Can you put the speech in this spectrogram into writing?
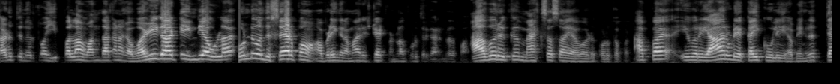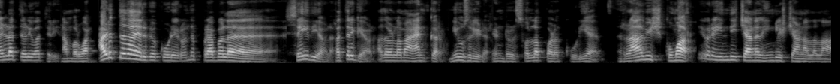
தடுத்து நிறுத்துவோம் இப்பெல்லாம் வந்தாக்க நாங்க வழிகாட்டி இந்தியா உள்ள கொண்டு வந்து சேர்ப்போம் அப்படிங்கிற மாதிரி ஸ்டேட்மெண்ட்லாம் கொடுத்துருக்காருன்றத பார்ப்போம். அவருக்கு மேக்சசாய் அவார்டு கொடுக்கப்படும் அப்ப இவர் யாருடைய கைக்கூலி அப்படிங்கிறது தெள்ள தெளிவா தெரியும். நம்பர் ஒன் அடுத்ததா இருக்கக்கூடியவர் வந்து பிரபல செய்தியாளர் பத்திரிகையாளர் அதுவும் இல்லாம ஆங்கர் நியூஸ் ரீடர் என்று சொல்லப்படக்கூடிய ராவிஷ் குமார் இவர் ஹிந்தி சேனல் இங்கிலீஷ் சேனல் எல்லாம்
